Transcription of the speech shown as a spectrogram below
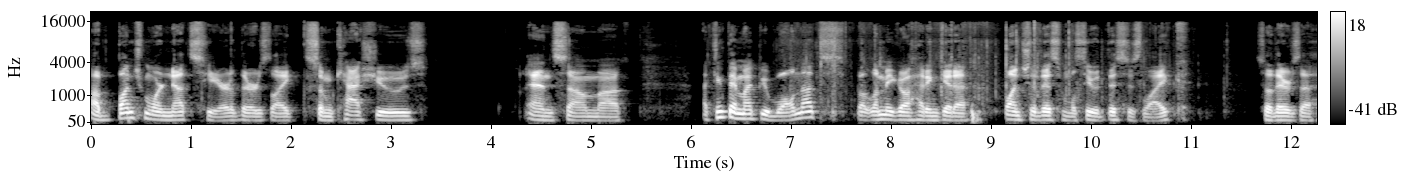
a bunch more nuts here. There's like some cashews and some uh, I think they might be walnuts, but let me go ahead and get a bunch of this and we'll see what this is like. So there's a,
